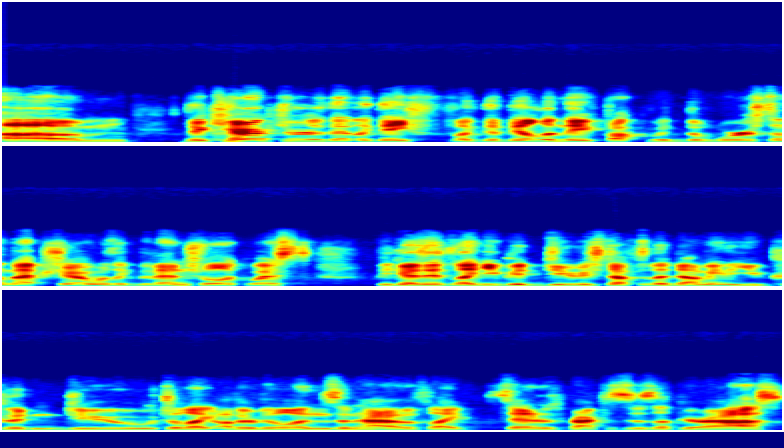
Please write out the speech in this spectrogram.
Um, the character that like they like the villain they fucked with the worst on that show was like the ventriloquist because it's like you could do stuff to the dummy that you couldn't do to like other villains and have like standards practices up your ass.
